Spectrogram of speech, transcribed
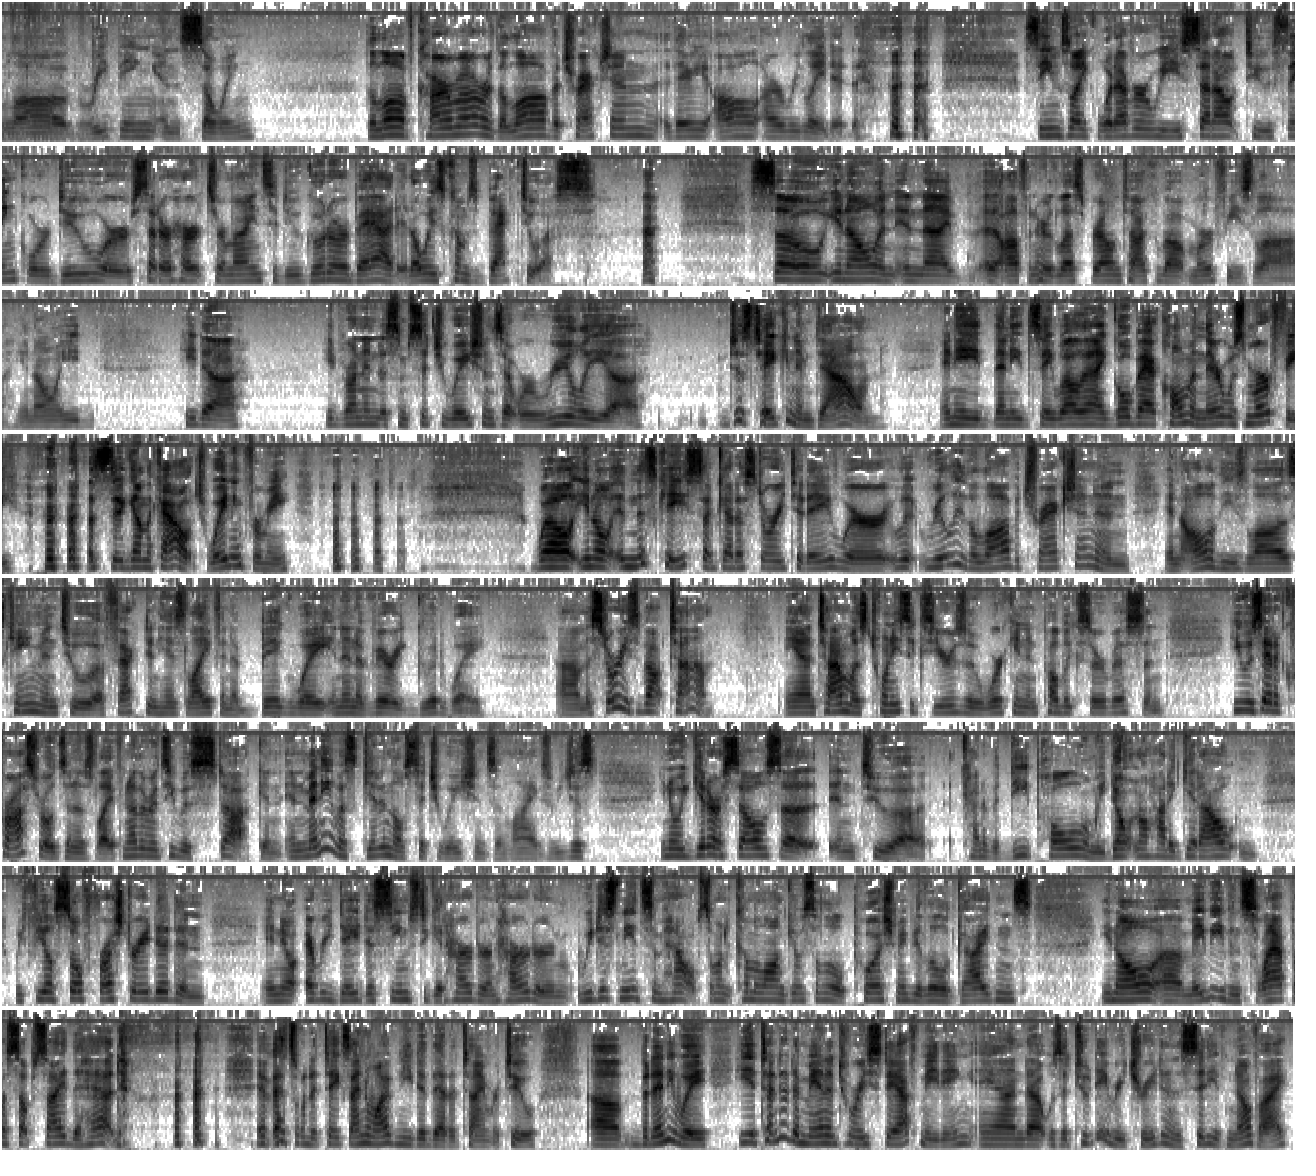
law of reaping and sowing. The law of karma or the law of attraction, they all are related. Seems like whatever we set out to think or do or set our hearts or minds to do, good or bad, it always comes back to us. so, you know, and, and I've often heard Les Brown talk about Murphy's Law. You know, he'd, he'd, uh, he'd run into some situations that were really uh, just taking him down and he then he'd say, "Well, then I go back home, and there was Murphy sitting on the couch waiting for me." well, you know, in this case, I've got a story today where really the law of attraction and and all of these laws came into effect in his life in a big way and in a very good way. Um, the story is about Tom, and Tom was 26 years of working in public service and he was at a crossroads in his life. In other words, he was stuck. And, and many of us get in those situations in lives. We just, you know, we get ourselves uh, into a, kind of a deep hole and we don't know how to get out and we feel so frustrated and, and you know every day just seems to get harder and harder and we just need some help someone to come along give us a little push maybe a little guidance you know uh, maybe even slap us upside the head if that's what it takes. I know i've needed that a time or two. Uh, but anyway he attended a mandatory staff meeting and uh, it was a two-day retreat in the city of novi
